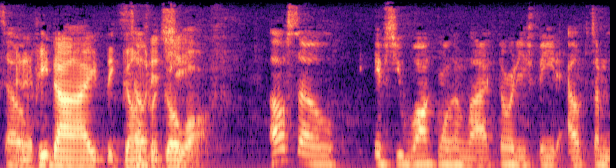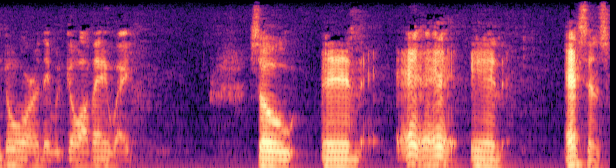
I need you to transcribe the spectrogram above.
So and if he died, the guns so would go she. off. also, if she walked more than like 30 feet out some door, they would go off anyway. So, in in essence,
